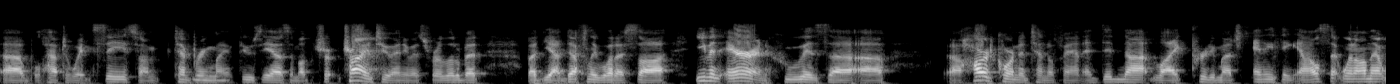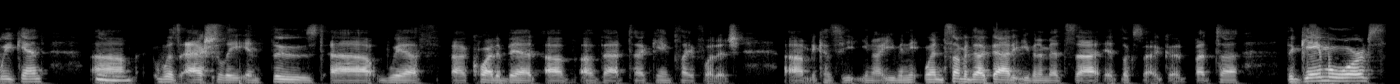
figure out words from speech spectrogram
uh, we'll have to wait and see. So I'm tempering my enthusiasm. I'm tr- trying to, anyways, for a little bit. But yeah, definitely what I saw. Even Aaron, who is uh, a, a hardcore Nintendo fan and did not like pretty much anything else that went on that weekend, um, was actually enthused uh, with uh, quite a bit of, of that uh, gameplay footage. Uh, because he, you know, even when somebody like that even admits uh, it looks that good. But uh, the Game Awards,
